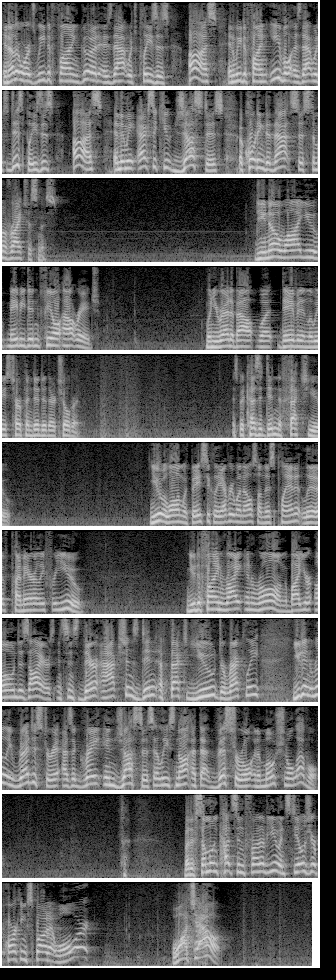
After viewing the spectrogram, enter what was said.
In other words, we define good as that which pleases us, and we define evil as that which displeases us, and then we execute justice according to that system of righteousness. Do you know why you maybe didn't feel outrage when you read about what David and Louise Turpin did to their children? It's because it didn't affect you. You, along with basically everyone else on this planet, live primarily for you. You define right and wrong by your own desires. And since their actions didn't affect you directly, you didn't really register it as a great injustice, at least not at that visceral and emotional level. But if someone cuts in front of you and steals your parking spot at Walmart, watch out.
